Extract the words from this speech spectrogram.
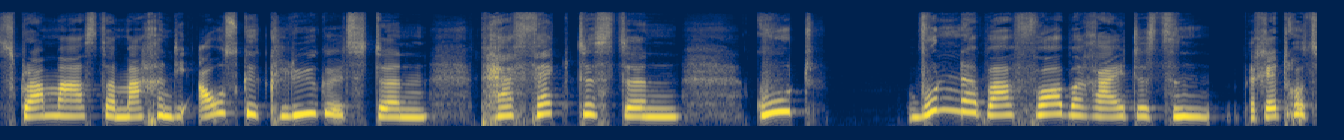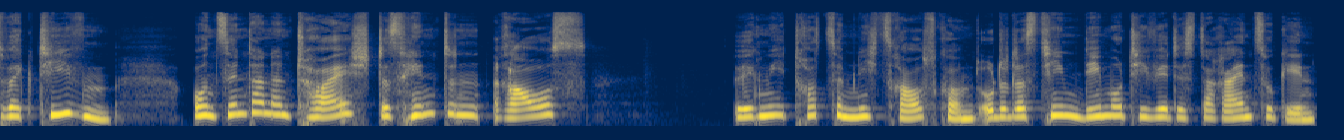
Scrum Master machen die ausgeklügelsten, perfektesten, gut, wunderbar vorbereitetsten Retrospektiven und sind dann enttäuscht, dass hinten raus irgendwie trotzdem nichts rauskommt oder das Team demotiviert ist, da reinzugehen.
